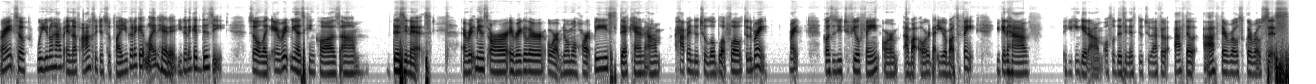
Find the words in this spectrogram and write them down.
right? So when you don't have enough oxygen supply, you're gonna get lightheaded. You're gonna get dizzy. So like arrhythmias can cause um, dizziness. Arrhythmias are irregular or abnormal heartbeats that can um, happen due to low blood flow to the brain, right? Causes you to feel faint or about or that you're about to faint. You can have you can get um, also dizziness due to ather- ather- atherosclerosis,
